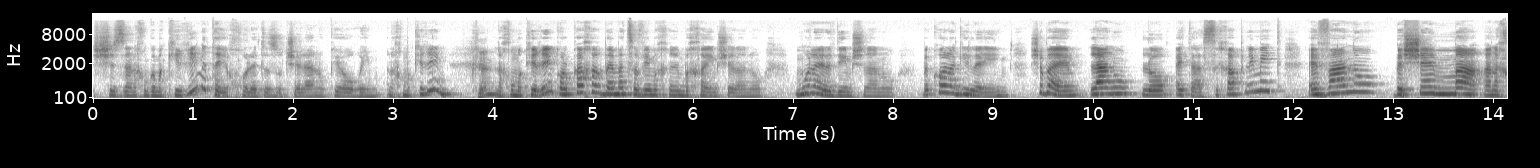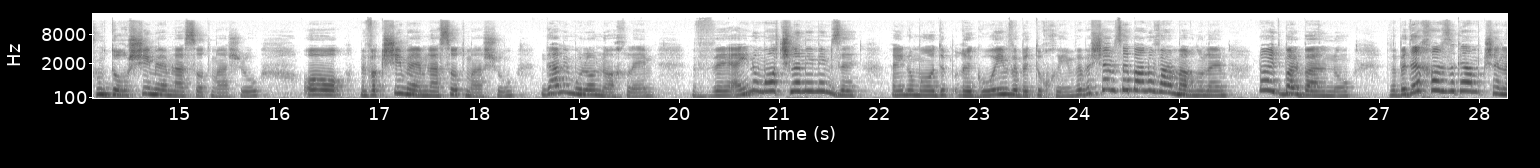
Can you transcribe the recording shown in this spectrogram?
שאנחנו גם מכירים את היכולת הזאת שלנו כהורים. אנחנו מכירים. כן? אנחנו מכירים כל כך הרבה מצבים אחרים בחיים שלנו, מול הילדים שלנו, בכל הגילאים, שבהם לנו לא הייתה שיחה פנימית. הבנו בשם מה אנחנו דורשים מהם לעשות משהו, או מבקשים מהם לעשות משהו, גם אם הוא לא נוח להם, והיינו מאוד שלמים עם זה. היינו מאוד רגועים ובטוחים, ובשם זה באנו ואמרנו להם, לא התבלבלנו. ובדרך כלל זה גם, כשל,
